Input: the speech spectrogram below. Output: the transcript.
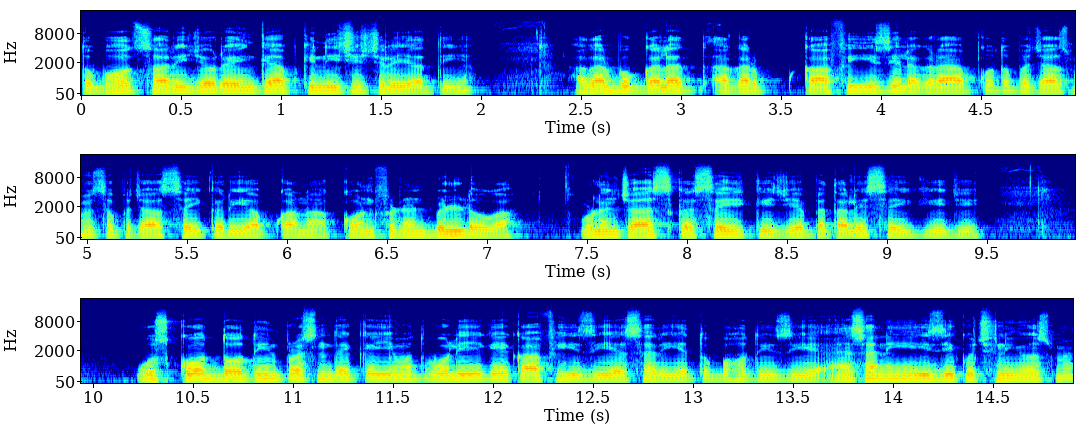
तो बहुत सारी जो रैंक है आपकी नीचे चली जाती है। अगर वो गलत, अगर काफ़ी ईजी लग रहा है आपको तो पचास में से पचास सही करिए, आपका ना कॉन्फिडेंट बिल्ड होगा। उनचास का सही कीजिए, पैंतालीस सही कीजिए। उसको दो तीन प्रश्न देख के ये मत बोलिए कि काफ़ी ईजी है सर ये तो बहुत ईजी है। ऐसा नहीं है ईजी कुछ नहीं है उसमें।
